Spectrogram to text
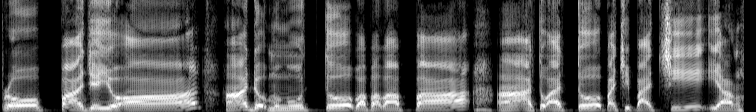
Propa je you all. Ha, duk mengutuk bapak-bapak. Ha, atuk-atuk, pakcik-pakcik yang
